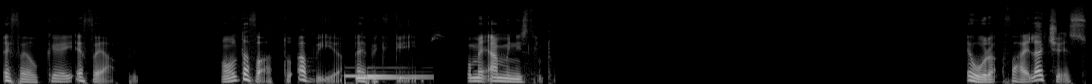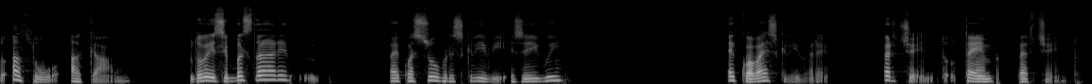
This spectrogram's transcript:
E fai ok e fai applica. Una volta fatto, avvia Epic Games come amministratore. E ora fai l'accesso al tuo account. Dovesse bastare, vai qua sopra, scrivi esegui e qua vai a scrivere per cento, temp per cento.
